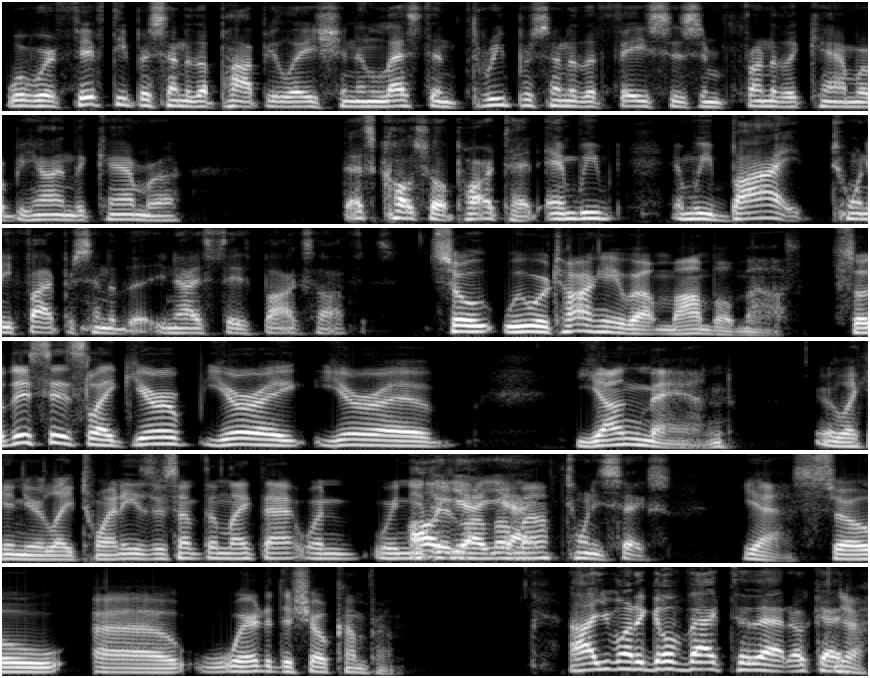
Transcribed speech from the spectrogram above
where we're 50% of the population and less than 3% of the faces in front of the camera, behind the camera, that's cultural apartheid. And we and we buy 25% of the United States box office. So we were talking about Mambo Mouth. So this is like you're you're a you're a young man, like in your late twenties or something like that when when you oh did yeah, Mambo yeah, Mouth. 26. Yeah. So uh, where did the show come from? Ah, you want to go back to that? Okay. Yeah.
